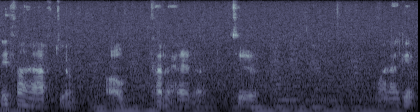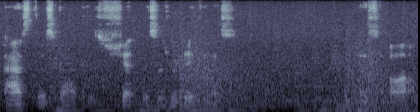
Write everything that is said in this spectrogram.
If I have to, I'll cut ahead to when I get past this guy, because shit, this is ridiculous. It's off.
